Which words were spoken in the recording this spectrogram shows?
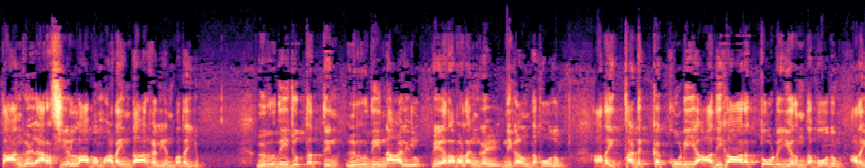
தாங்கள் அரசியல் லாபம் அடைந்தார்கள் என்பதையும் இறுதி யுத்தத்தின் இறுதி நாளில் பேரவலங்கள் நிகழ்ந்த போதும் அதை தடுக்கக்கூடிய அதிகாரத்தோடு இருந்தபோதும் அதை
